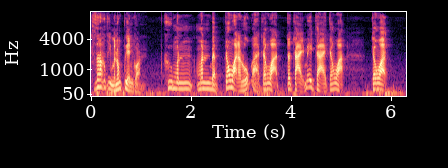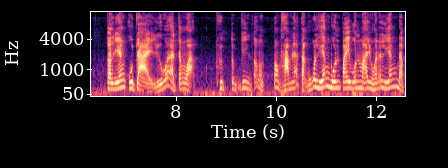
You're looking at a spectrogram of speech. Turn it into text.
ทัศนคติมันต้องเปลี่ยนก่อน คือมันมันแบบจังหวะนรกอะจังหวะจะจ่ายไม่จ่าย จังหวะ จังหวะจะเลี้ยงกูจ่าย หรือว่าจังหวะคือจริงต้องต้องทำแล้ว แต่กูก็เลี้ยงวนไปวนมาอยู่นั้นเลี้ยงแบบ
